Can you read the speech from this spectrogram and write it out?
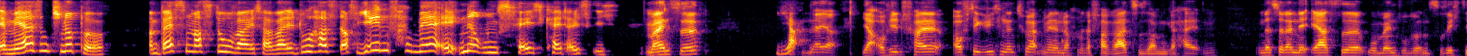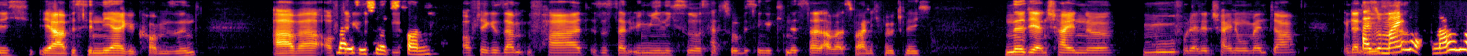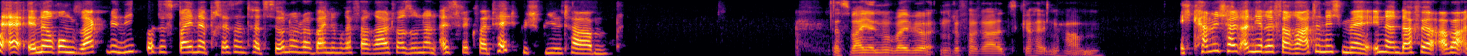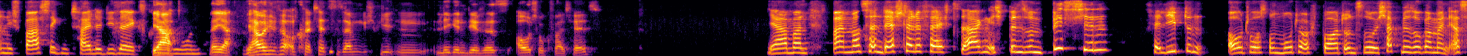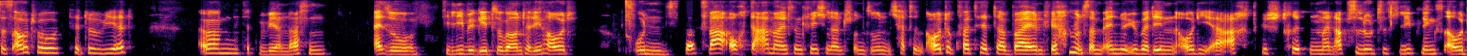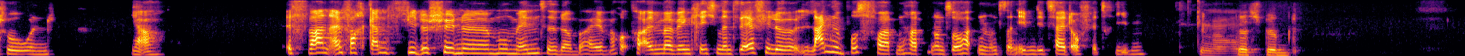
Ja, mehr ist ein Schnuppe. Am besten machst du weiter, weil du hast auf jeden Fall mehr Erinnerungsfähigkeit als ich. Meinst du? Ja. Naja, ja, auf jeden Fall. Auf der Griechenland-Tour hatten wir dann noch ein Referat zusammengehalten. Und das war dann der erste Moment, wo wir uns so richtig, ja, ein bisschen näher gekommen sind. Aber auf der, gesamten, auf der gesamten Fahrt ist es dann irgendwie nicht so, es hat so ein bisschen geknistert, aber es war nicht wirklich ne, der entscheidende Move oder der entscheidende Moment da. Also meine, meine Erinnerung sagt mir nicht, dass es bei einer Präsentation oder bei einem Referat war, sondern als wir Quartett gespielt haben. das war ja nur, weil wir ein Referat gehalten haben. Ich kann mich halt an die Referate nicht mehr erinnern, dafür aber an die spaßigen Teile dieser Exkursion. Naja, wir haben auf jeden Fall auch Quartett zusammengespielt, ein legendäres Autoquartett. Ja, man, man muss an der Stelle vielleicht sagen, ich bin so ein bisschen verliebt in Autos und Motorsport und so. Ich habe mir sogar mein erstes Auto tätowiert, ähm, tätowieren lassen. Also die Liebe geht sogar unter die Haut. Und das war auch damals in Griechenland schon so. Ich hatte ein Autoquartett dabei und wir haben uns am Ende über den Audi R8 gestritten, mein absolutes Lieblingsauto. Und ja, es waren einfach ganz viele schöne Momente dabei. Vor allem, weil wir in Griechenland sehr viele lange Busfahrten hatten und so hatten uns dann eben die Zeit auch vertrieben. Genau. Das stimmt.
